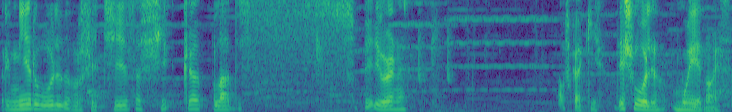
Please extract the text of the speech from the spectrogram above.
Primeiro olho da profetisa fica pro lado superior, né? Vamos ficar aqui. Deixa o olho moer nós.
